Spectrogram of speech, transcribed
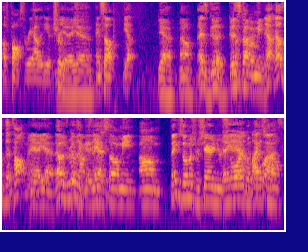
a false reality of truth. yeah, yeah, And so, yep. yeah. No, that's good. Good stuff. I mean, Yep, that was a good talk, man. Yeah, yeah, that was really good. Yeah, so I mean, um, thank you so much for sharing your Yeah, story yeah, with likewise. us.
